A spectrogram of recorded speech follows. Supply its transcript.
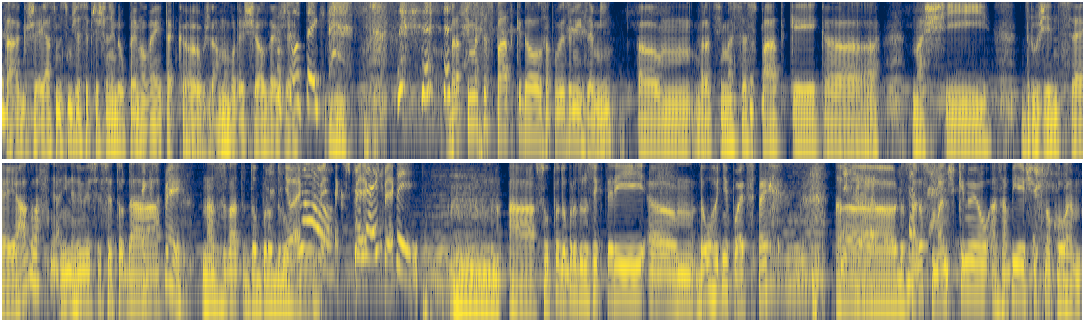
Takže já si myslím, že si přišel někdo úplně nový, tak uh, už dávno odešel, Už takže utek. Vracíme se zpátky do zapovězených zemí. Um, vracíme se zpátky k uh, naší družince. Já vlastně ani nevím, jestli se to dá Expy. nazvat dobrodruhy. Jo, expy, expy, to na expy, expy. A jsou to dobrodruzi, který um, jdou hodně po expech, uh, docela dost mančkinujou a zabíjejí všechno kolem.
